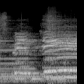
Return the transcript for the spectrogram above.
spend it.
